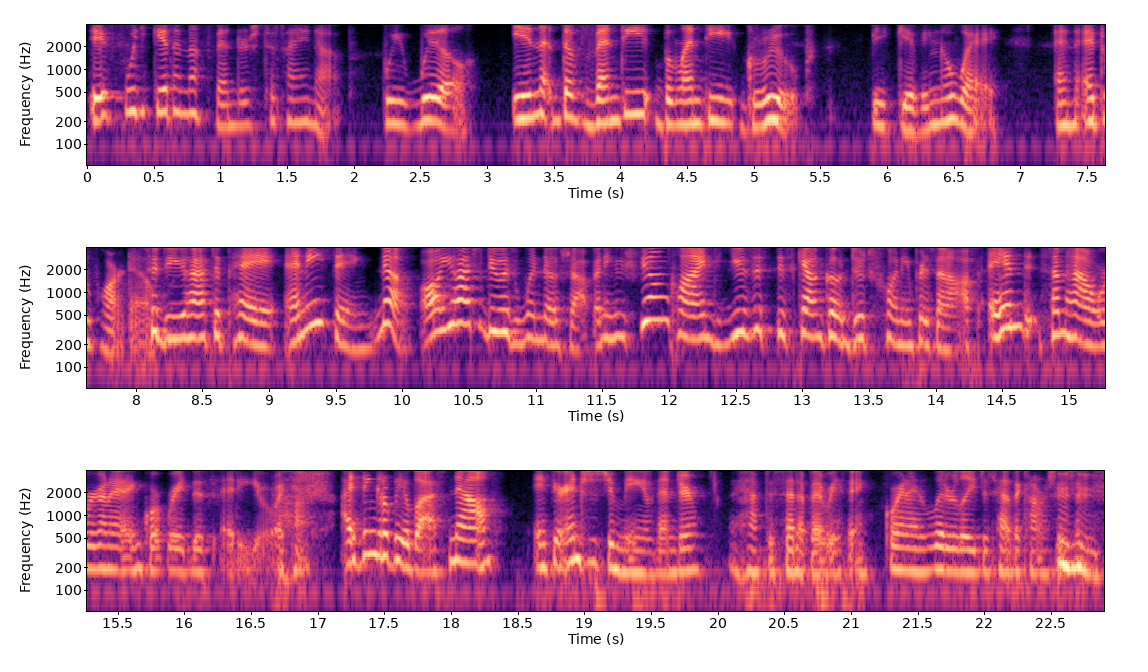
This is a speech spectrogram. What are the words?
if we get enough vendors to sign up, we will, in the Vendy Blendy group, be giving away an Eduardo. So do you have to pay anything? No. All you have to do is window shop. And if you feel inclined, use this discount code to 20% off. And somehow we're going to incorporate this Eddie giveaway. Uh-huh. I think it'll be a blast. Now, if you're interested in being a vendor, I have to set up everything. Corey and I literally just had the conversation. Mm-hmm.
